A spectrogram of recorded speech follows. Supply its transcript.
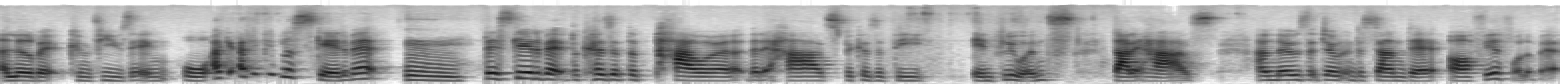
a little bit confusing or I, I think people are scared of it. Mm. They're scared of it because of the power that it has, because of the influence that it has. And those that don't understand it are fearful of it.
